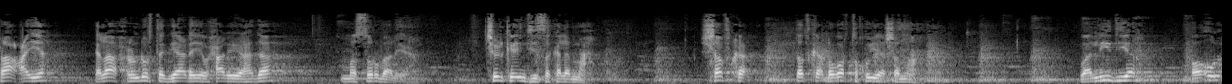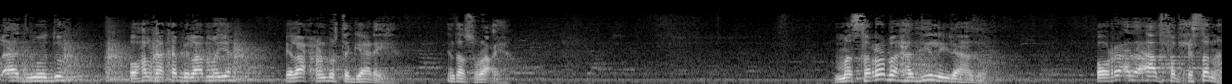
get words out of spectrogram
raacaya ilaa xundhurta gaadhaya waxaa la yidhaahdaa masruur baa la yidhahda jidhka intiisa kale maaha. Shafka dadka dhogorta ku yeesha maaha. Waa liid yar oo ul aad moodo oo halkaa ka bilaabmaya ilaa xundhurta gaadhaya. Intaasu raacaya. Masraba haddii la yidhaahdo oo ra'da aad fadxisana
